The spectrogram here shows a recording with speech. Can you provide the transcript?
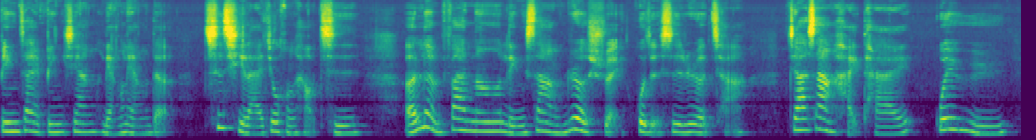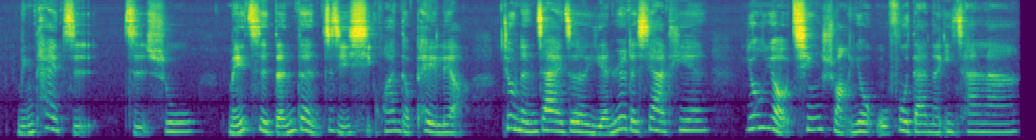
冰在冰箱，凉凉的，吃起来就很好吃。而冷饭呢，淋上热水或者是热茶，加上海苔、鲑鱼、明太子、紫苏、梅子等等自己喜欢的配料，就能在这炎热的夏天拥有清爽又无负担的一餐啦。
